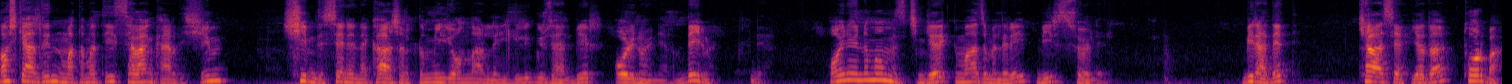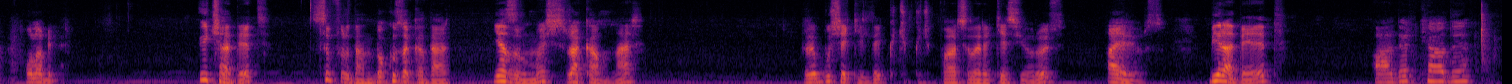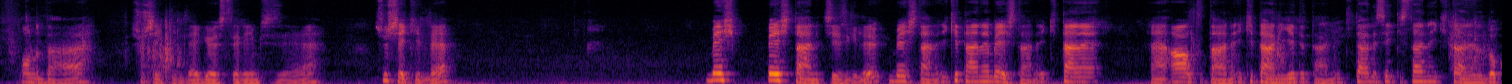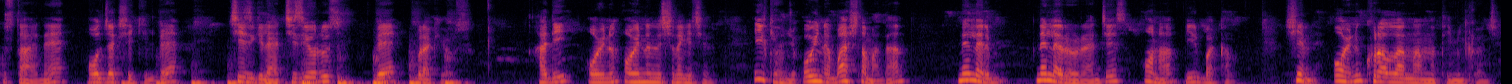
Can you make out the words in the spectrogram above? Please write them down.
Hoş geldin matematiği seven kardeşim. Şimdi seninle karşılıklı milyonlarla ilgili güzel bir oyun oynayalım değil mi? Oyun oynamamız için gerekli malzemeleri bir söyleyelim. Bir adet kase ya da torba olabilir. 3 adet sıfırdan 9'a kadar yazılmış rakamlar bu şekilde küçük küçük parçalara kesiyoruz, ayırıyoruz. Bir adet A4 kağıdı. Onu da şu şekilde göstereyim size. Şu şekilde 5 5 tane çizgili, 5 tane, 2 tane 5 tane, 2 tane 6 tane, 2 tane 7 tane, 2 tane 8 tane, 2 tane de 9 tane olacak şekilde çizgiler çiziyoruz ve bırakıyoruz. Hadi oyunun oynanışına geçelim. İlk önce oyuna başlamadan neler neler öğreneceğiz ona bir bakalım. Şimdi oyunun kurallarını anlatayım ilk önce.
